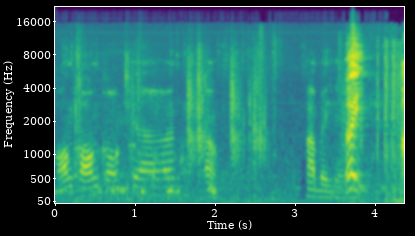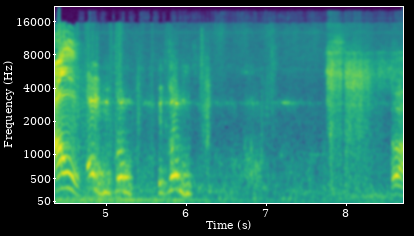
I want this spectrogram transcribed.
ของของของฉันอ้าวภาพเป็นไงเฮ้ย เอาเอ้ยพี่ปุ้นพี่ปุ้นตัว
